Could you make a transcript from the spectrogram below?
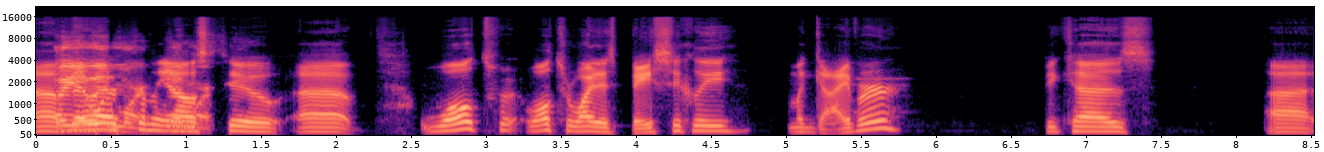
Oh, there had was something else too. Uh, Walter Walter White is basically MacGyver because uh,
